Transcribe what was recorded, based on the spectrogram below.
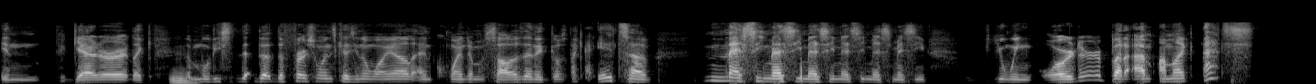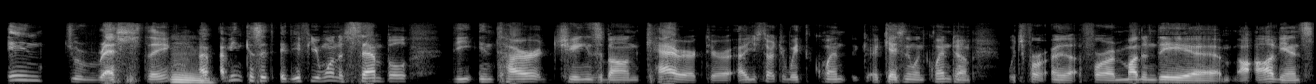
in together, like mm. the movies, the, the, the first one's Casino Royale and Quantum of Solace, and it goes like it's a messy, messy, messy, messy, messy, messy viewing order, but I'm I'm like that's interesting. Mm. I, I mean, because if you want to sample the entire James Bond character, uh, you start with Quent- Casino and Quantum, which for uh, for a modern day uh, audience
